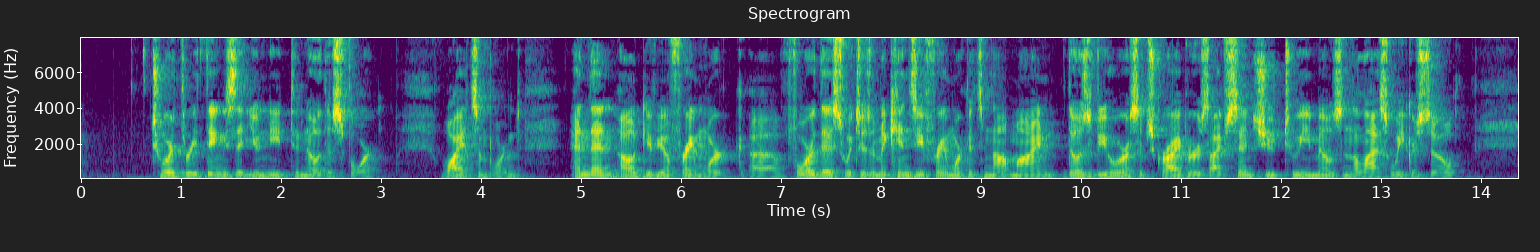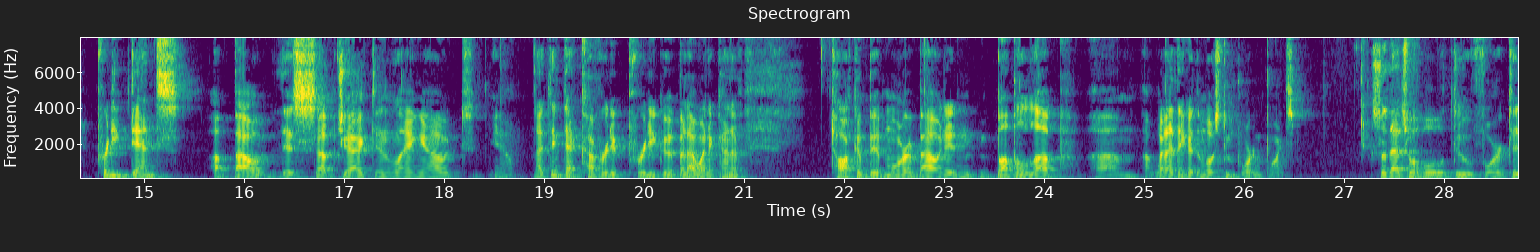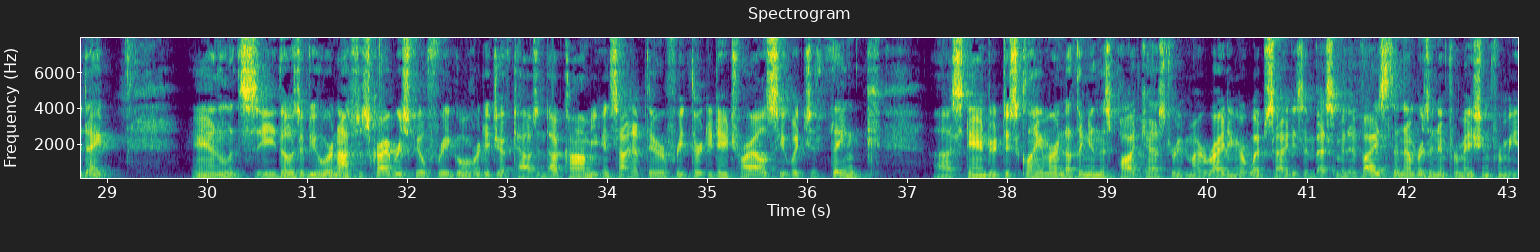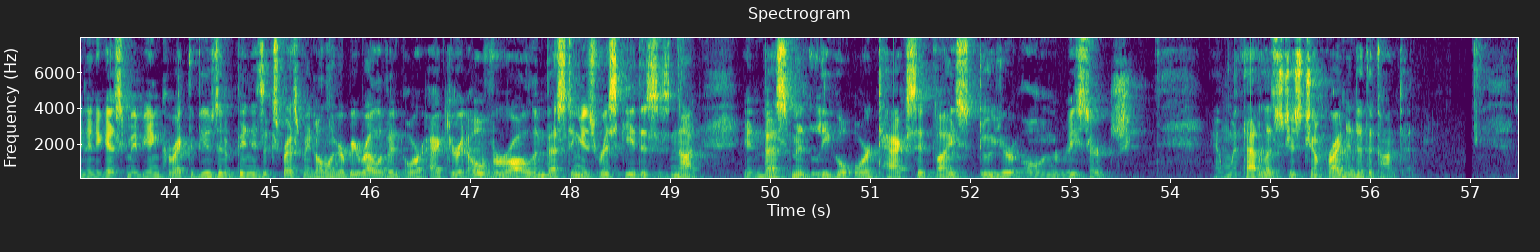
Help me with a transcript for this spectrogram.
two or three things that you need to know this for, why it's important. And then I'll give you a framework uh, for this, which is a McKinsey framework. It's not mine. Those of you who are subscribers, I've sent you two emails in the last week or so, pretty dense about this subject and laying out, you know, I think that covered it pretty good, but I want to kind of talk a bit more about it and bubble up um, what I think are the most important points. So that's what we'll do for today. And let's see, those of you who are not subscribers, feel free to go over to jefftowson.com. You can sign up there, free 30 day trial, see what you think. Uh, standard disclaimer nothing in this podcast or in my writing or website is investment advice. The numbers and information from me and any guest may be incorrect. The views and opinions expressed may no longer be relevant or accurate. Overall, investing is risky. This is not investment, legal, or tax advice. Do your own research. And with that, let's just jump right into the content.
